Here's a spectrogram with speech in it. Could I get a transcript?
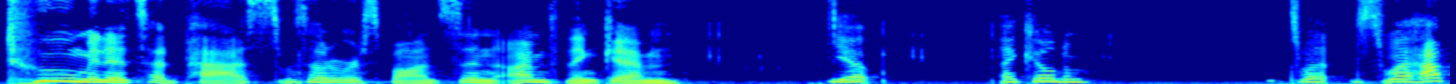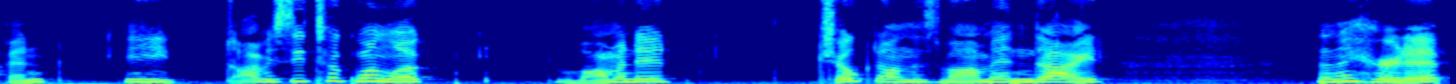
two minutes had passed without a response, and I'm thinking, yep, I killed him. That's what, that's what happened. He obviously took one look, vomited, choked on this vomit, and died. Then I heard it.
